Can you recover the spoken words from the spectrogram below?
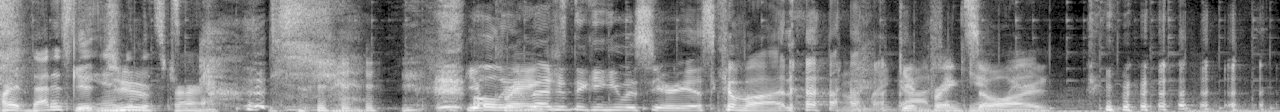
All right, that is the Get end of its turn. Get Holy, pranked. imagine thinking he was serious. Come on. Oh my gosh. Get I pranked so win. hard.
